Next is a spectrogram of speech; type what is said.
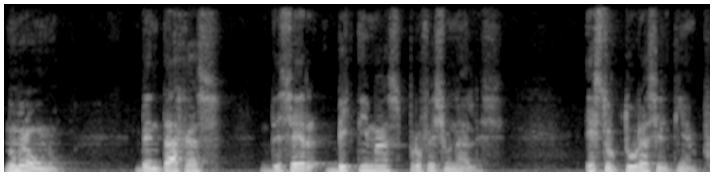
Número uno, ventajas de ser víctimas profesionales. Estructuras el tiempo.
